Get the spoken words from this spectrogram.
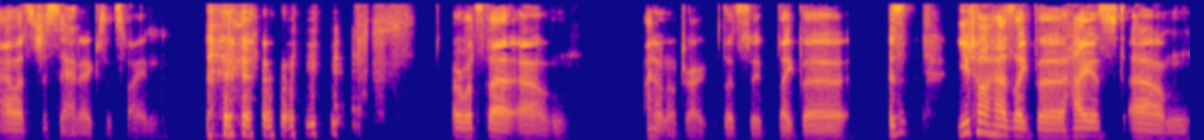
Oh, it's just Xanax. It's fine. or what's that? Um, I don't know. Drug. Let's see. Like the is Utah has like the highest um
